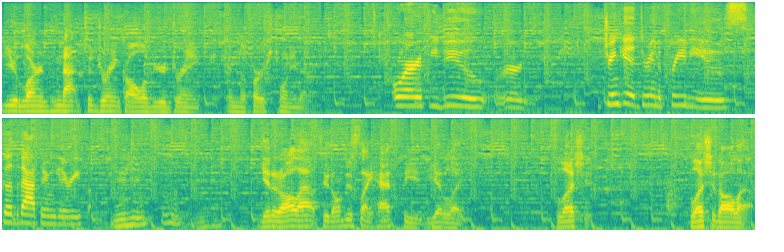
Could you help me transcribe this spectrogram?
you learned not to drink all of your drink in the first 20 minutes. Or if you do, or drink it during the previews, go to the bathroom and get a refill. Mm-hmm. Mm-hmm. Get it all out too. Don't just like half pee it. You gotta like flush it. Flush it all out.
